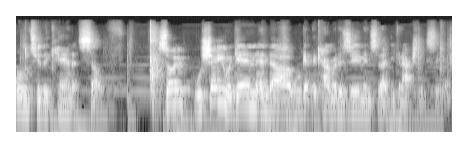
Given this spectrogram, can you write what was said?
onto the can itself. So we'll show you again, and uh, we'll get the camera to zoom in so that you can actually see it.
